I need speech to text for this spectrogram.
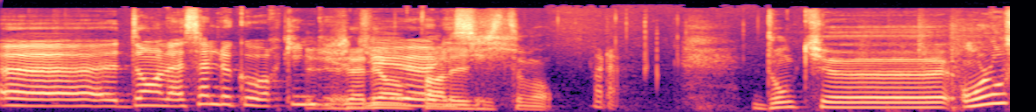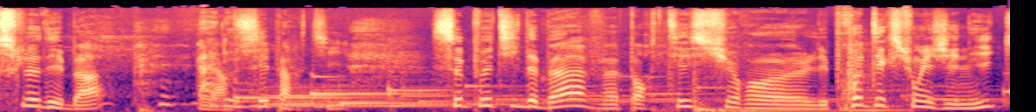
euh, dans la salle de coworking du J'allais en euh, parler lycée. justement. Voilà. Donc, euh, on lance le débat. Alors, c'est parti. Ce petit débat va porter sur euh, les protections hygiéniques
